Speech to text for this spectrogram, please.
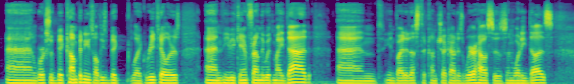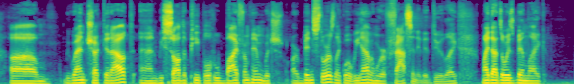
and works with big companies, all these big like retailers. And he became friendly with my dad and he invited us to come check out his warehouses and what he does. Um, we went, checked it out, and we saw the people who buy from him, which are bin stores like what we have, and we were fascinated, dude. Like my dad's always been like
